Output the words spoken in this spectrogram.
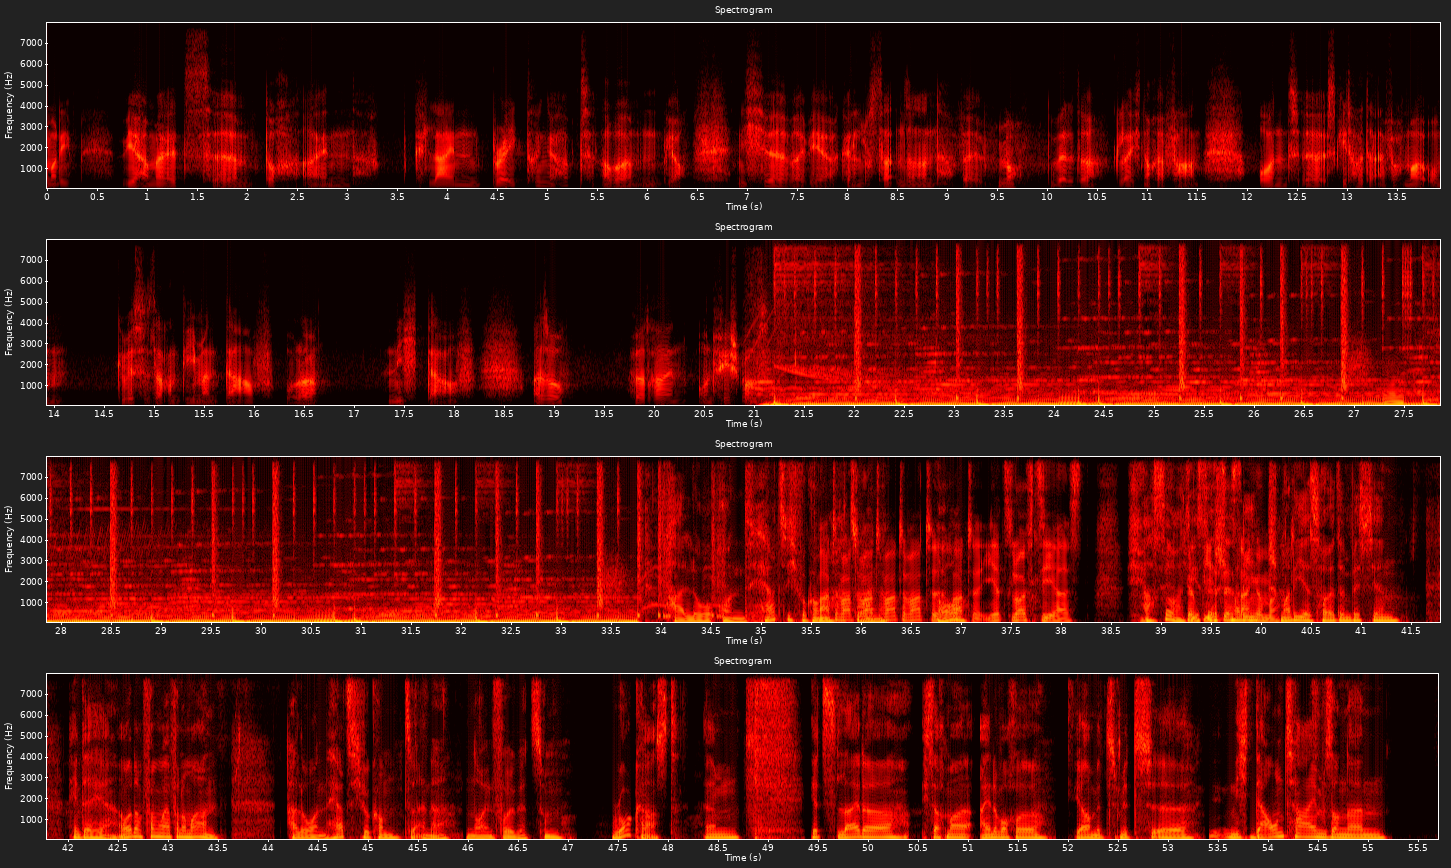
Matti, wir haben ja jetzt ähm, doch einen kleinen Break drin gehabt, aber ähm, ja, nicht äh, weil wir keine Lust hatten, sondern weil, ja, werdet ihr gleich noch erfahren. Und äh, es geht heute einfach mal um gewisse Sachen, die man darf oder nicht darf. Also hört rein und viel Spaß. Hallo und herzlich willkommen. Warte, warte, zu warte, warte, warte, Oh. warte. Jetzt läuft sie erst. Ach so, ich die du, jetzt erst Schmaddi, angemacht. Schmaddi ist heute ein bisschen hinterher. Aber dann fangen wir einfach nochmal an. Hallo und herzlich willkommen zu einer neuen Folge zum Rawcast. Ähm, jetzt leider, ich sag mal, eine Woche, ja, mit, mit äh, nicht Downtime, sondern,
